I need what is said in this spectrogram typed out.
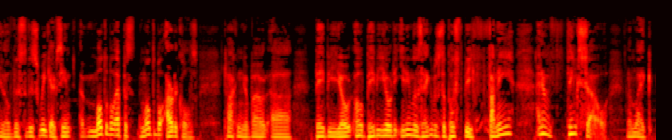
You know, this this week I've seen multiple episodes, multiple articles talking about uh, Baby Yoda. Oh, Baby Yoda eating those eggs was supposed to be funny. I don't think so. And I'm like,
